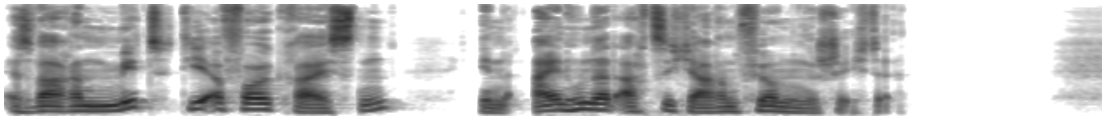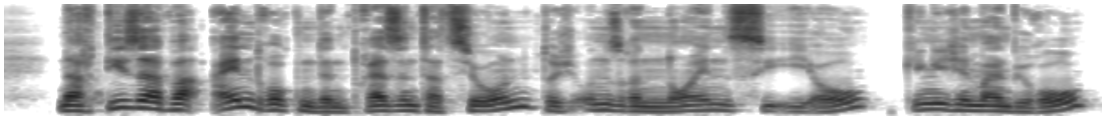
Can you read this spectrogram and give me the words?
Es waren mit die erfolgreichsten in 180 Jahren Firmengeschichte. Nach dieser beeindruckenden Präsentation durch unseren neuen CEO ging ich in mein Büro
